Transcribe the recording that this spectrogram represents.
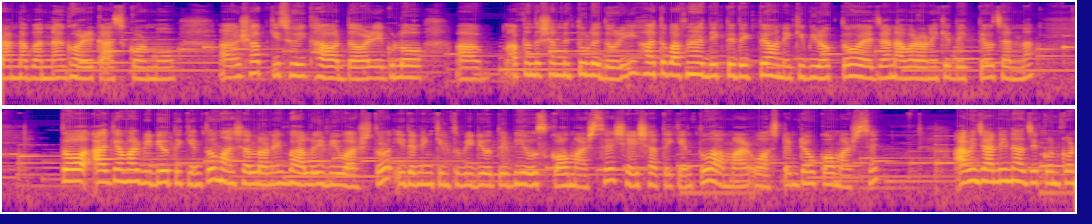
রান্নাবান্না, ঘরের কাজকর্ম সব কিছুই খাওয়ার দাওয়ার এগুলো আপনাদের সামনে তুলে ধরি। হয়তো আপনারা দেখতে দেখতে অনেকে বিরক্ত হয়ে যান, আবার অনেকে দেখতেও চান না। তো আগে আমার ভিডিওতে কিন্তু মাসাল্লাহ অনেক ভালোই ভিউ আসতো। ইদানিং কিন্তু ভিডিওতে ভিউজ কম আসছে, সেই সাথে কিন্তু আমার ওয়াচ টাইমটাও কম আসছে। আমি জানি না যে কোন কোন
